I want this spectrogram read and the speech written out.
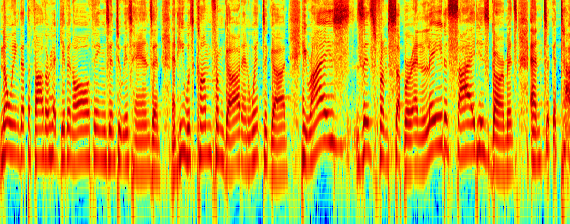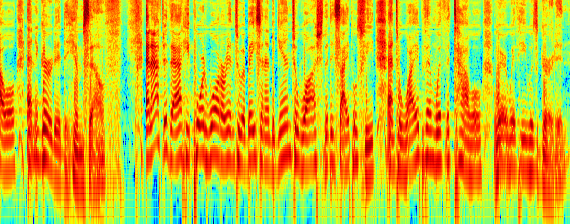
knowing that the Father had given all things into his hands and, and he was come from God and went to God, he rises from supper and laid aside his garments and took a towel and girded himself. And after that, he poured water into a basin and began to wash the disciples' feet and to wipe them with the towel wherewith he was girded.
